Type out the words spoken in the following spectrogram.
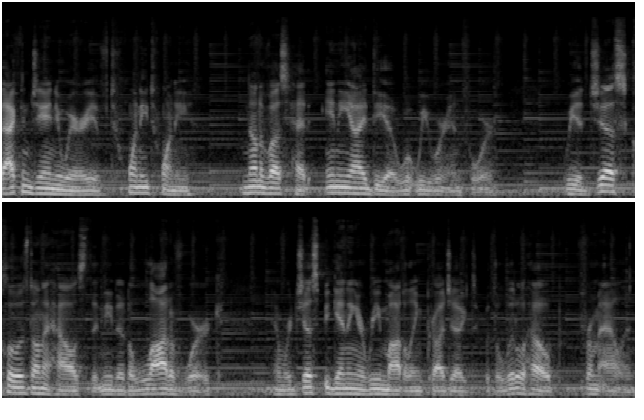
Back in January of 2020, none of us had any idea what we were in for. We had just closed on a house that needed a lot of work, and were just beginning a remodeling project with a little help from Alan.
